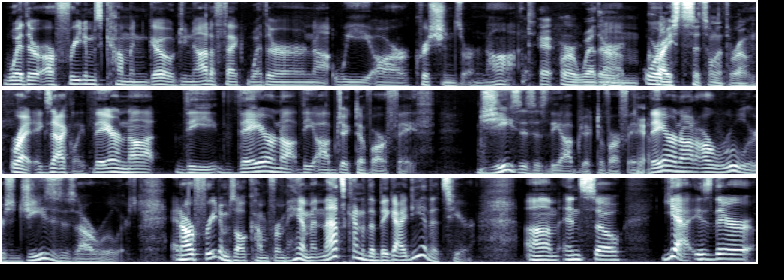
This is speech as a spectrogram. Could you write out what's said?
whether our freedoms come and go do not affect whether or not we are Christians or not. Or whether Um, or- Christ sits on a throne. Right, exactly. They are not the they are not the object of our faith. Jesus is the object of our faith. They are not our rulers. Jesus is our rulers. And our freedoms all come from him. And that's kind of the big idea that's here. Um, and so, yeah, is there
